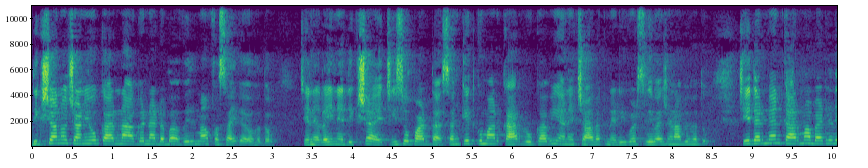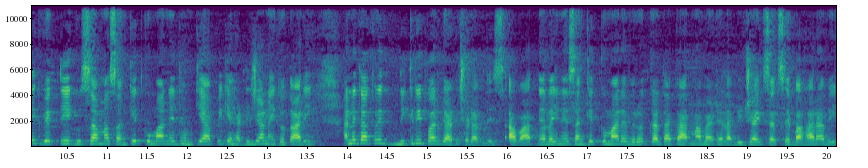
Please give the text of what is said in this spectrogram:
દીક્ષાનો ચણિયો કારના આગળના ડબ્બા વ્હીલમાં ફસાઈ ગયો હતો. જેને લઈને દીક્ષાએ ચીસો પાડતા સંકેતકુમાર કાર રોકાવી અને ચાલકને રિવર્સ લેવા જણાવ્યું હતું. જે દરમિયાન કારમાં બેઠેલ એક વ્યક્તિએ ગુસ્સામાં સંકેતકુમારને ધમકી આપી કે હટી જા નહીં તો તારી અને તારી દીકરી પર ગાડી ચડાવી દઈશ. આ વાતને લઈને સંકેતકુમારે વિરોધ કરતા કારમાં બેઠેલા બીજા એક શખ્સે બહાર આવી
